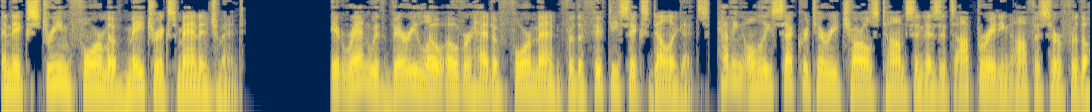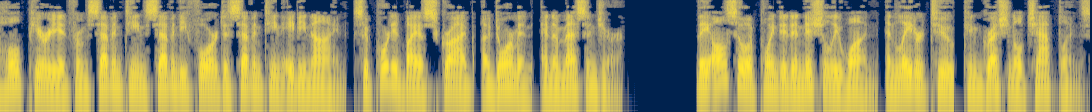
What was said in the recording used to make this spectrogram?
an extreme form of matrix management. It ran with very low overhead of four men for the 56 delegates, having only Secretary Charles Thomson as its operating officer for the whole period from 1774 to 1789, supported by a scribe, a doorman, and a messenger. They also appointed initially one, and later two, congressional chaplains.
